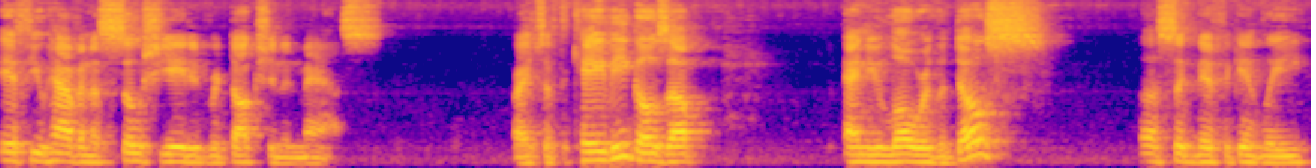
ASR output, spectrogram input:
if you have an associated reduction in mass. Right? So if the KV goes up and you lower the dose uh, significantly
